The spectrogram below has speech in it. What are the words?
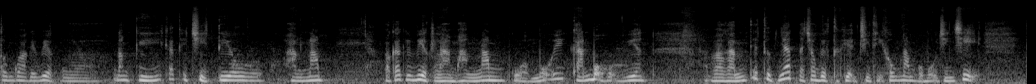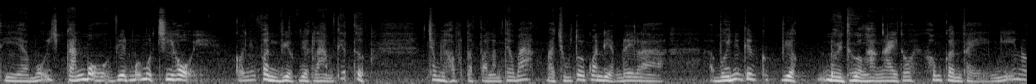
thông qua cái việc à, đăng ký các cái chỉ tiêu hàng năm và các cái việc làm hàng năm của mỗi cán bộ hội viên và gắn thiết thực nhất là trong việc thực hiện chỉ thị 05 của Bộ Chính trị thì mỗi cán bộ hội viên mỗi một chi hội có những phần việc việc làm thiết thực trong việc học tập và làm theo bác. Và chúng tôi quan điểm đây là với những cái việc đời thường hàng ngày thôi, không cần phải nghĩ nó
